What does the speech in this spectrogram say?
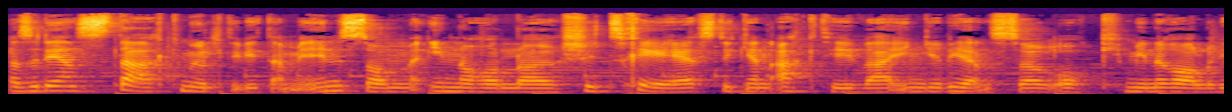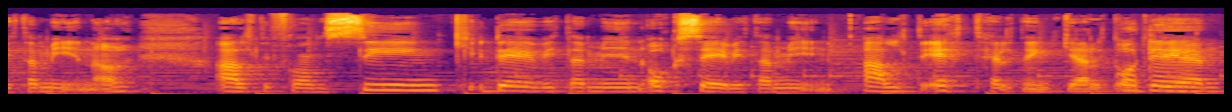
Alltså det är en stark multivitamin som innehåller 23 stycken aktiva ingredienser och mineral och vitaminer. Allt ifrån zink, D-vitamin och C-vitamin. Allt i ett helt enkelt. Och är en- det,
